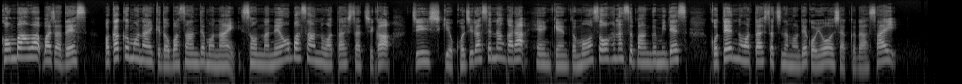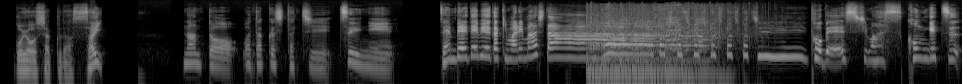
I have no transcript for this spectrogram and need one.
こんばんはバジャです。若くもないけどおばさんでもない。そんなネオおばさんの私たちが自意識をこじらせながら偏見と妄想を話す番組です。5点の私たちなのでご容赦ください。ご容赦ください。なんと私たちついに全米デビューが決まりました。パチパチパチパチパチパチ。渡米します。今月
